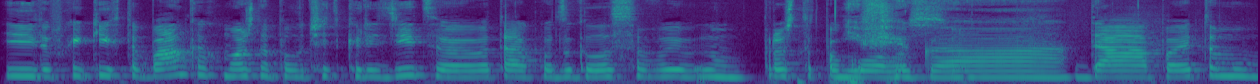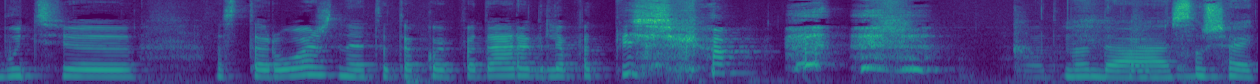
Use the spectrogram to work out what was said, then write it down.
и в каких-то банках можно получить кредит э, вот так вот с голосовым, ну, просто по Нифига. голосу. Да, поэтому будьте осторожны, это такой подарок для подписчиков. Вот, ну да, поэтому... слушай,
